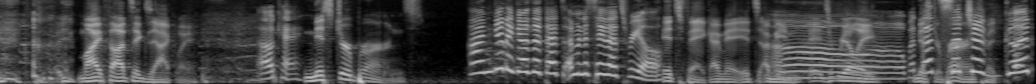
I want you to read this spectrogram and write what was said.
My thoughts exactly. Okay. Mr. Burns. I'm gonna go that that's. I'm gonna say that's real. It's fake. I mean, it's. I mean, it's really. Oh, but Mr. that's Burns, such a good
